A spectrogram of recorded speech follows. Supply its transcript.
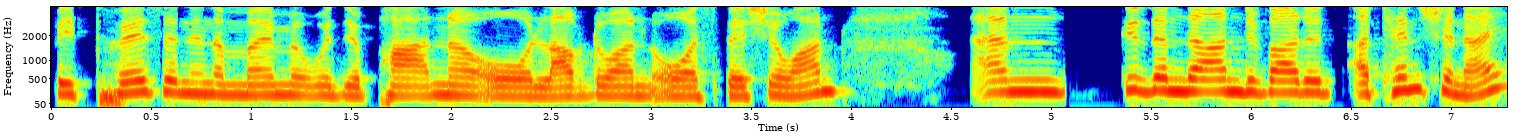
be present in the moment with your partner or loved one or a special one and give them the undivided attention, eh?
